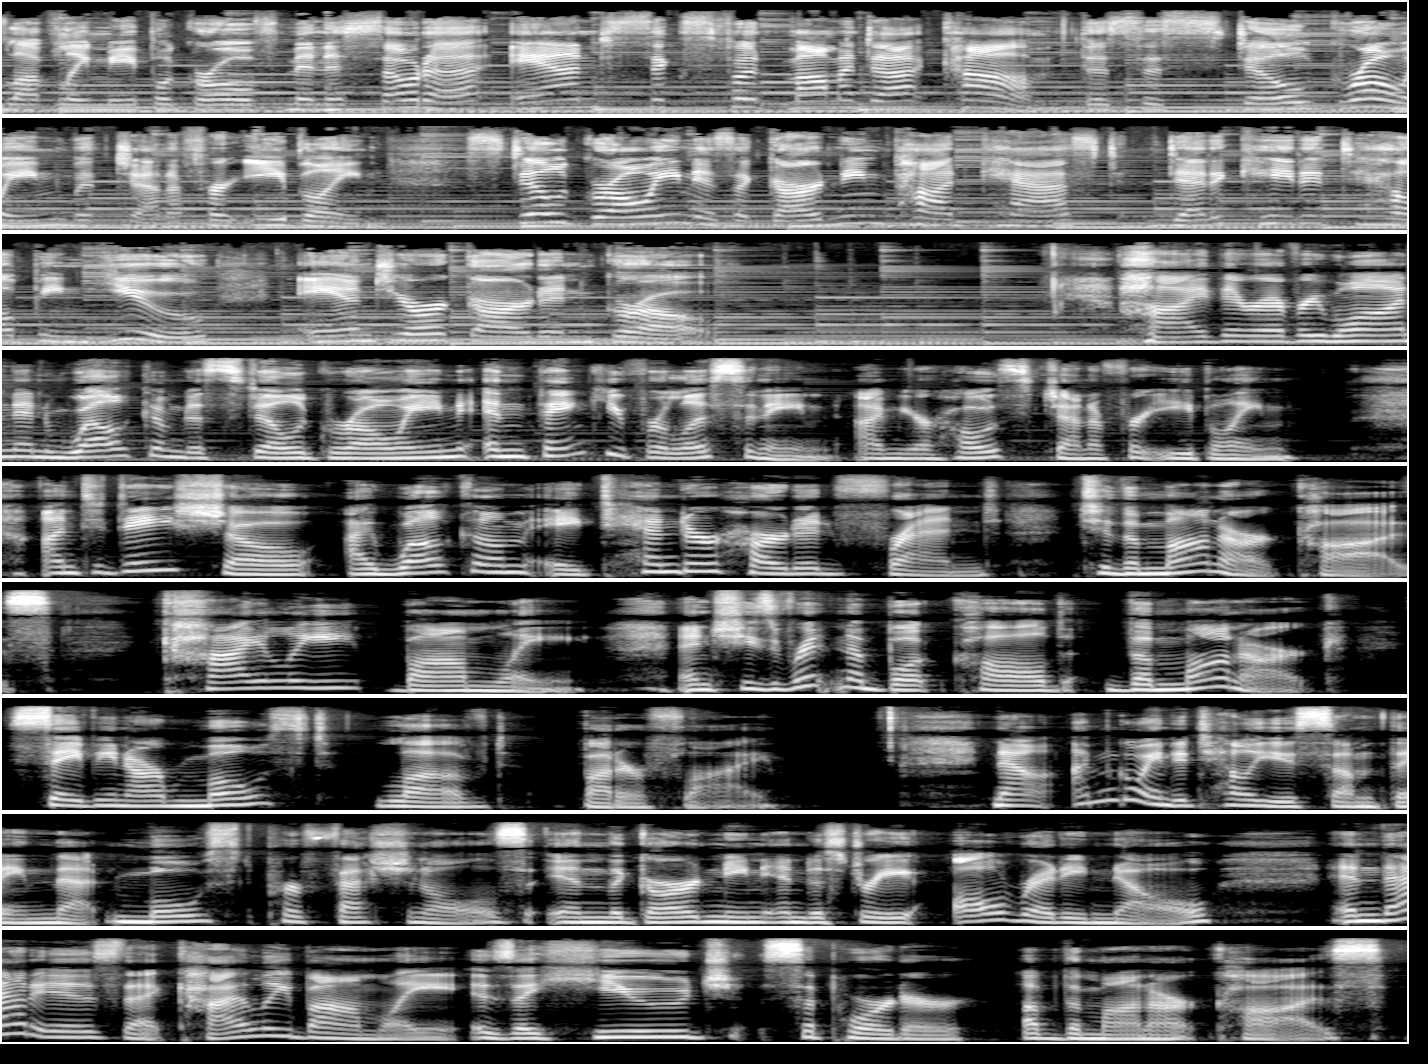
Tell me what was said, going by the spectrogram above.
lovely Maple Grove, Minnesota, and sixfootmama.com. This is Still Growing with Jennifer Ebling. Still Growing is a gardening podcast dedicated to helping you and your garden grow. Hi there, everyone, and welcome to Still Growing, and thank you for listening. I'm your host, Jennifer Ebling. On today's show, I welcome a tender hearted friend to the monarch cause. Kylie Baumle, and she's written a book called The Monarch, Saving Our Most Loved Butterfly. Now, I'm going to tell you something that most professionals in the gardening industry already know, and that is that Kylie Baumle is a huge supporter of the monarch cause.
